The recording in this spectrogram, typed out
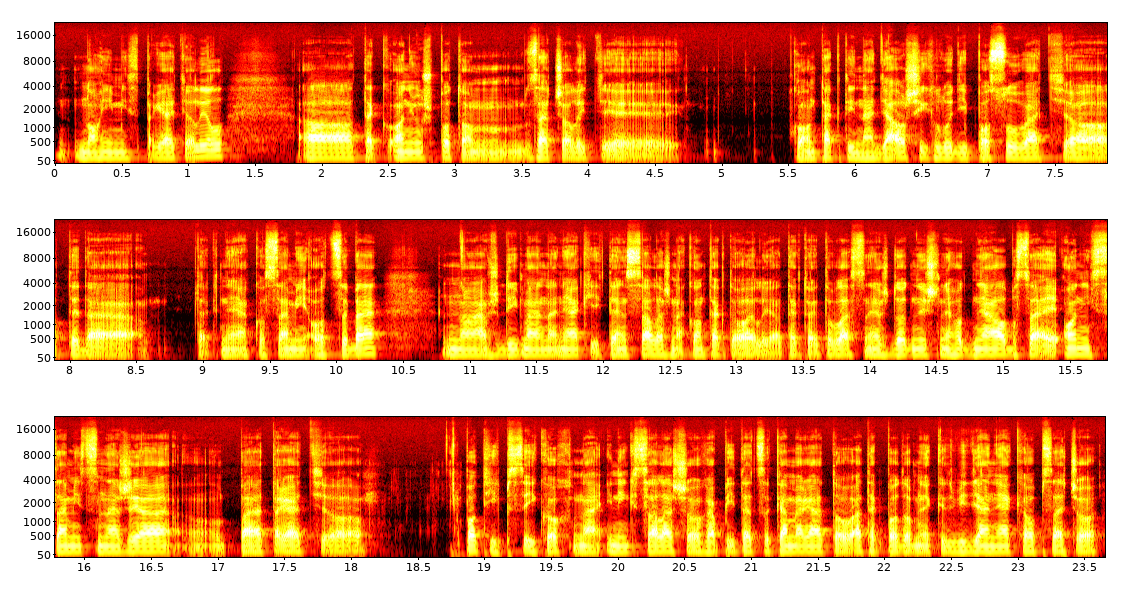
mnohými spriateľil, uh, tak oni už potom začali tie kontakty na ďalších ľudí posúvať uh, teda tak nejako sami od seba no a vždy ma na nejaký ten salaš nakontaktovali a takto je to vlastne až do dnešného dňa, alebo sa aj oni sami snažia uh, pátrať uh, po tých psíkoch na iných salašoch a pýtať sa kamarátov a tak podobne, keď vidia nejaké obsah, čo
